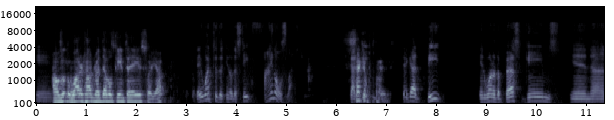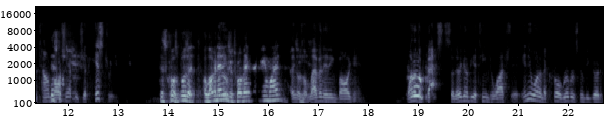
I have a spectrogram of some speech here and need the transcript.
and I was at the Watertown Red Devils game today, so yep. they went to the you know the state finals last year. Got Second beat. place. They got beat in one of the best games in uh, town This ball was- championship history. This close was it? Eleven innings or twelve innings that game went? I think it was Jeez. 11 inning ball game. One of the best. So they're going to be a team to watch. Anyone in the Crow River is going to be good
